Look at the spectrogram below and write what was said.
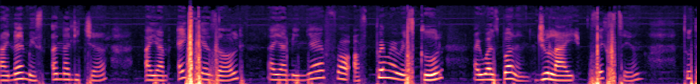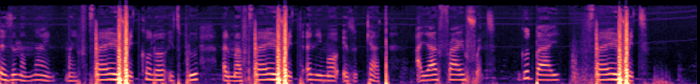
My name is Annalicia. I am 8 years old. I am in year 4 of primary school. I was born on July 16, 2009. My favorite color is blue and my favorite animal is a cat. I have five friends. Goodbye.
